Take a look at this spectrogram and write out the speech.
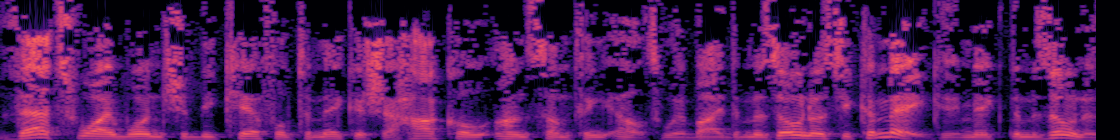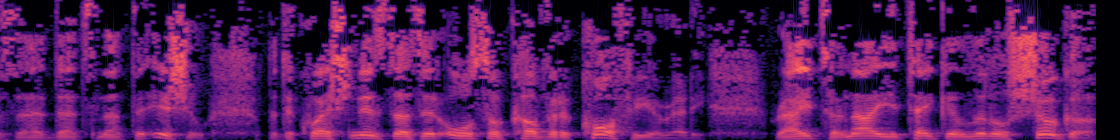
That's why one should be careful to make a shahakal on something else, whereby the mazonos you can make. You make the mazonos, that, that's not the issue. But the question is, does it also cover the coffee already? Right? So now you take a little sugar,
